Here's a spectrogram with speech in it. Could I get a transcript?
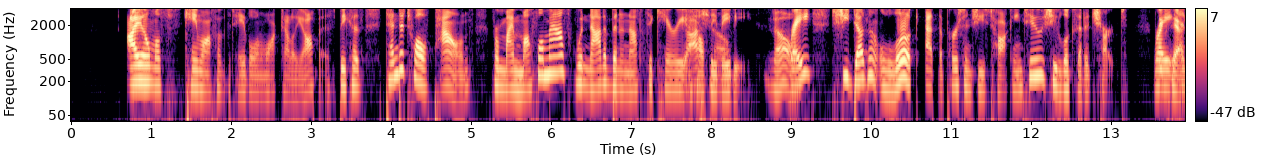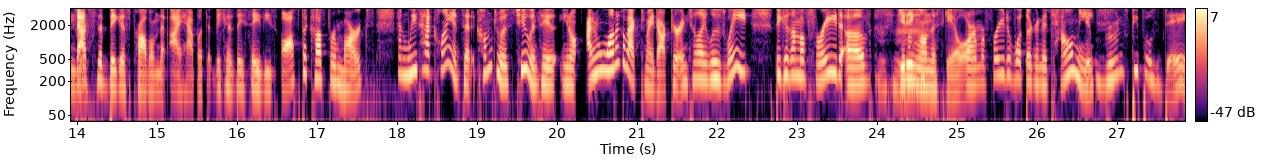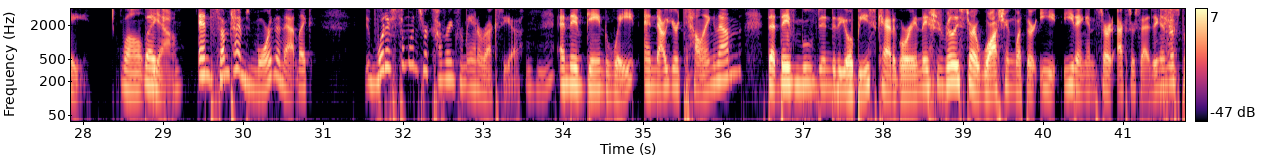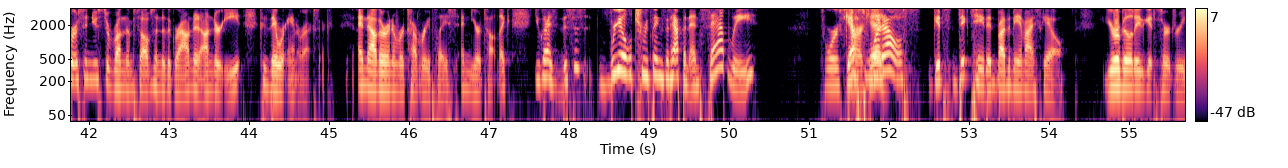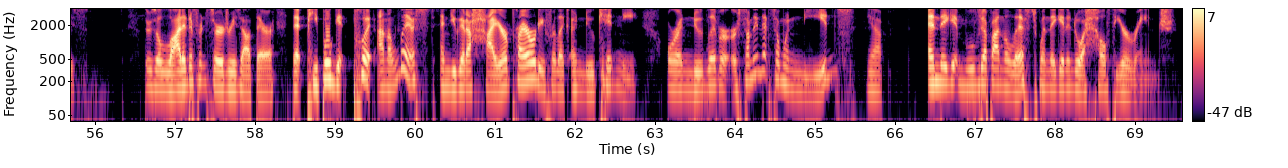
I almost came off of the table and walked out of the office because 10 to 12 pounds from my muscle mass would not have been enough to carry a healthy no. baby. No. Right? She doesn't look at the person she's talking to, she looks at a chart. Right. Exactly. And that's the biggest problem that I have with it because they say these off the cuff remarks. And we've had clients that come to us too and say, you know, I don't want to go back to my doctor until I lose weight because I'm afraid of Mm-hmm. getting on the scale or I'm afraid of what they're going to tell me. It ruins people's day. well, Like, yeah. and sometimes more than that. Like, what if someone's recovering from anorexia Mm-hmm. and they've gained weight, and now you're telling them that they've moved into the obese category and they should really start watching what they're eat eating and start exercising? And this person used to run themselves into the ground and undereat because they were anorexic, and now they're in a recovery place. And you're telling, like, you guys, this is real, true things that happen. And sadly, It's worse. Guess what else gets dictated by the BMI scale? Your ability to get surgeries. There's a lot of different surgeries out there that people get put on a list and you get a higher priority for like a new kidney or a new liver or something that someone needs Yep. and they get moved up on the list when they get into a healthier range.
